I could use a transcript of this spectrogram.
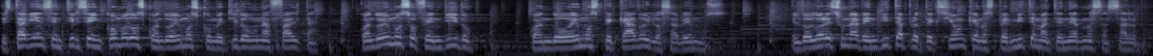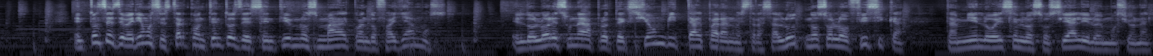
Está bien sentirse incómodos cuando hemos cometido una falta, cuando hemos ofendido, cuando hemos pecado y lo sabemos. El dolor es una bendita protección que nos permite mantenernos a salvo. Entonces deberíamos estar contentos de sentirnos mal cuando fallamos. El dolor es una protección vital para nuestra salud, no solo física, también lo es en lo social y lo emocional.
